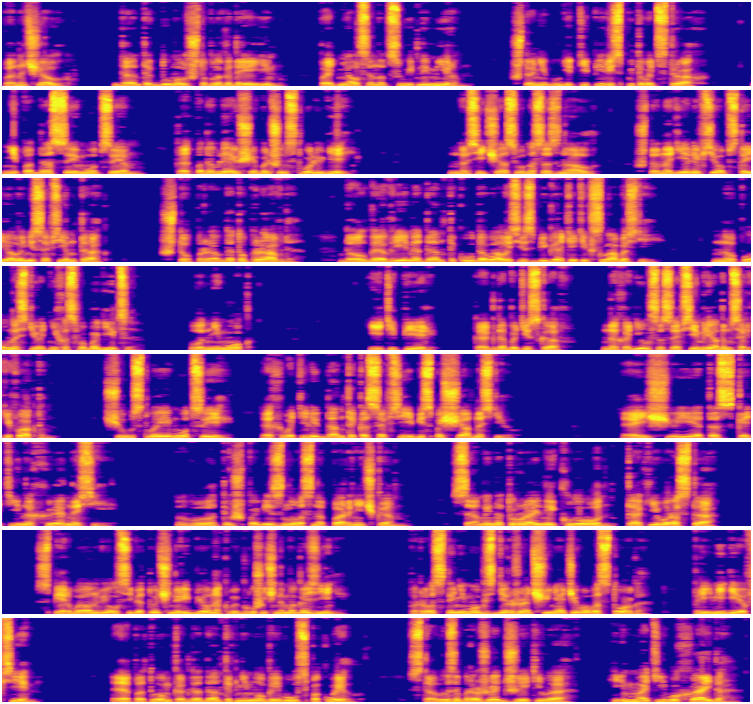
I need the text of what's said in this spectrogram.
Поначалу Дантек думал, что благодаря им поднялся над суетным миром, что не будет теперь испытывать страх, не поддастся эмоциям, как подавляющее большинство людей. Но сейчас он осознал, что на деле все обстояло не совсем так, что правда то правда. Долгое время Дантеку удавалось избегать этих слабостей, но полностью от них освободиться он не мог. И теперь, когда батискаф находился совсем рядом с артефактом, чувства и эмоции охватили Дантека со всей беспощадностью. А еще и эта скотина Хеннесси. Вот уж повезло с напарничком. Самый натуральный клоун, так его роста. Сперва он вел себя точно ребенок в игрушечном магазине. Просто не мог сдержать щенячьего восторга при виде F7. А потом, когда Дантек немного его успокоил, стал изображать Джекила и, мать его, Хайда.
